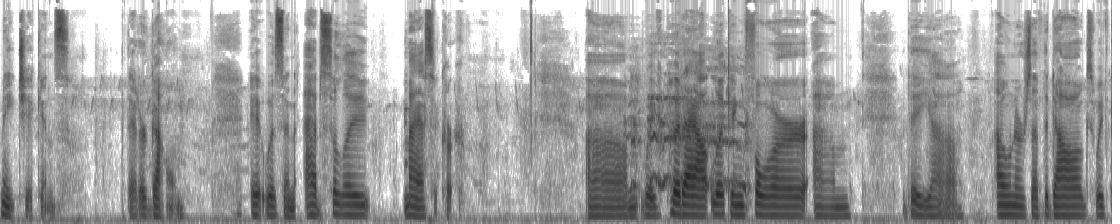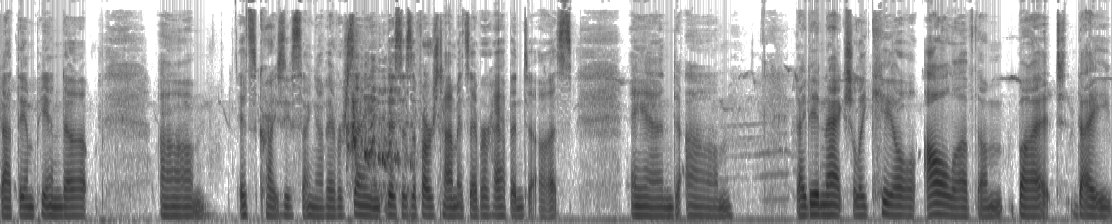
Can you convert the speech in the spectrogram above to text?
meat chickens that are gone. It was an absolute massacre. Um, we've put out looking for um, the uh, owners of the dogs. We've got them pinned up. Um, it's the craziest thing I've ever seen. This is the first time it's ever happened to us. And um, they didn't actually kill all of them, but they,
